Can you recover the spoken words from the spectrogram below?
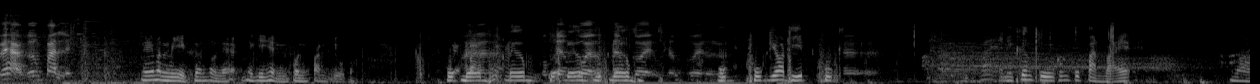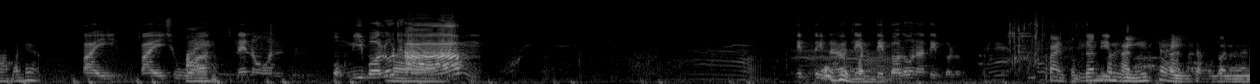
ไปหาเครื่องปั้นเลย นี่มันมีอีกเครื่องตรงเนี้ยเมื่อกี้เห็นคนปั่นอยู่ ฮุกเดิมฮุกเดิมฮุฮุกกเดิเดิมมกล้วยฮุฮุกกเดิเดิมมกล้วยฮุกเดิมกล้วยเลยฮุกฮุกยอดฮิตฮุกเออเออไม่อันนี้เครื่องกูเครื่องกูปั่นไว้มาปะเนี่ย ไปไปชัวไปร์แน่นอน ผมมีบอลโลมาถามติดติดนะติดติดบอลโลนะติดบอลโลปั่นตรงเครื่องที่มันพันลิงก์ใจจังเลย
